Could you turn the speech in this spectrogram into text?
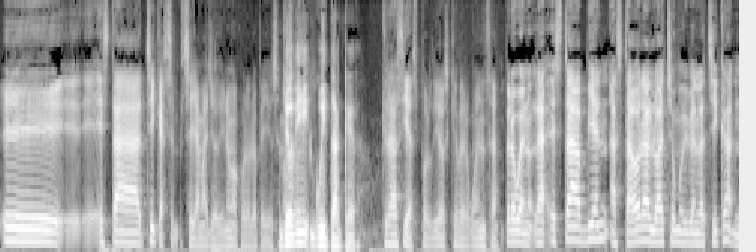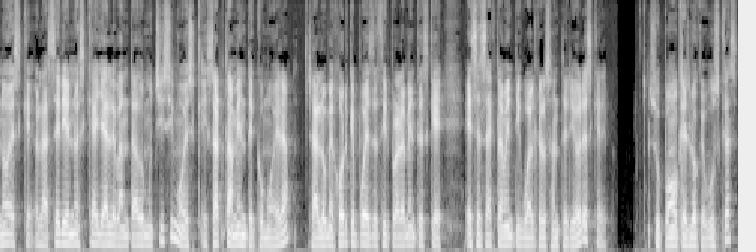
Eh, esta chica se, se, llama Jodie, no me acuerdo el apellido. Jodie Whittaker. Gracias, por Dios, qué vergüenza. Pero bueno, la, está bien, hasta ahora lo ha hecho muy bien la chica. No es que la serie no es que haya levantado muchísimo, es exactamente como era. O sea, lo mejor que puedes decir probablemente es que es exactamente igual que los anteriores, que supongo que es lo que buscas.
